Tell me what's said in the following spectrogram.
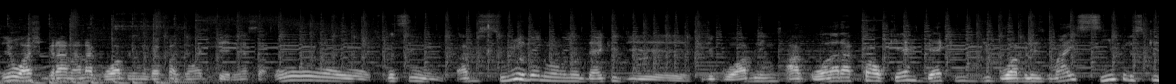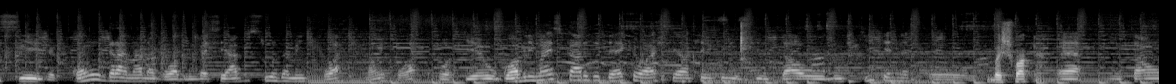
Eu acho que Granada Goblin vai fazer uma diferença, tipo assim, absurda no, no deck de, de Goblins. Agora, qualquer deck de Goblins mais simples que seja, com Granada Goblin, vai ser absurdamente forte, não importa. Porque o Goblin mais caro do deck, eu acho que é aquele que, que dá o multi Kicker, né? O... Bushwalker. É. Então,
